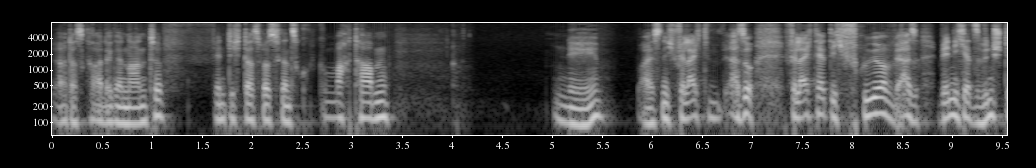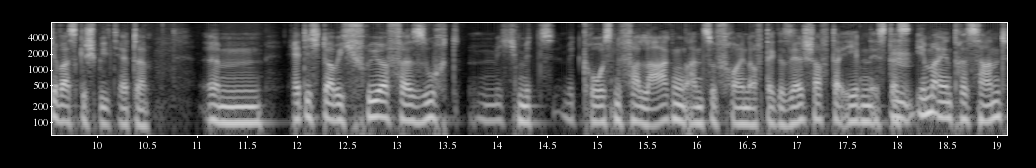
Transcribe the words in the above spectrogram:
ja, das gerade genannte. Finde ich das, was wir ganz gut gemacht haben. Nee, weiß nicht. Vielleicht, also vielleicht hätte ich früher, also wenn ich jetzt Wünsch dir was gespielt hätte, ähm, hätte ich, glaube ich, früher versucht, mich mit, mit großen Verlagen anzufreuen. Auf der Gesellschafterebene ist das immer interessant,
